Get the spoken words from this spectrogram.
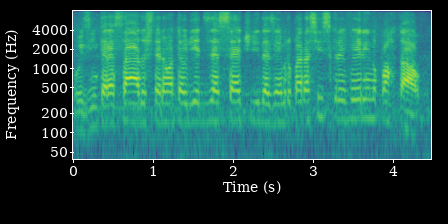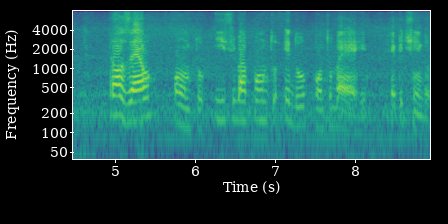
Os interessados terão até o dia 17 de dezembro para se inscreverem no portal prozel.ifba.edu.br. Repetindo,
